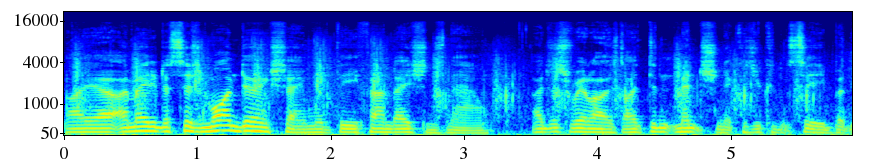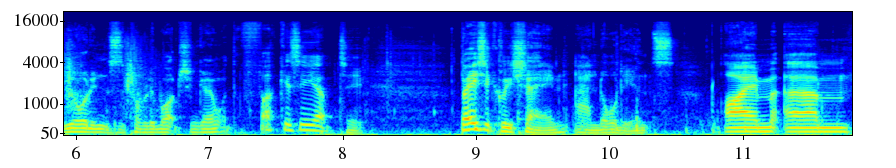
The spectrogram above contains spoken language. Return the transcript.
I uh, I made a decision. What I'm doing, Shane, with the foundations now. I just realised I didn't mention it because you couldn't see, but the audience is probably watching, going, "What the fuck is he up to?" Basically, Shane and audience, I'm um,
